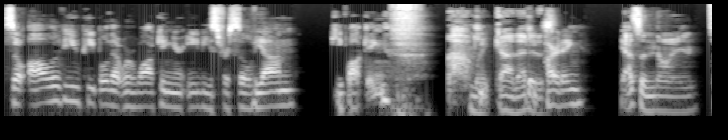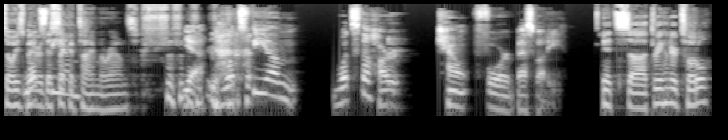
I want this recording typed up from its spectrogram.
so all of you people that were walking your Eevees for Sylveon, keep walking. oh my god, that keep is hearting. that's annoying. It's always better What's the, the, second um, time around. Yeah. What's the um what's the heart count for best buddy? It's uh 300 total,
